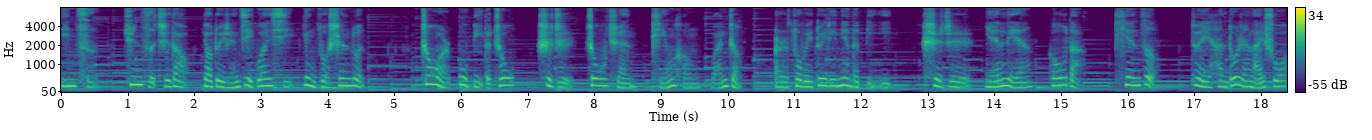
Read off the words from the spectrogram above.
因此，君子之道要对人际关系另作深论。周而不比的周，是指周全、平衡、完整；而作为对立面的比，是指粘连、勾搭、偏仄。对很多人来说，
